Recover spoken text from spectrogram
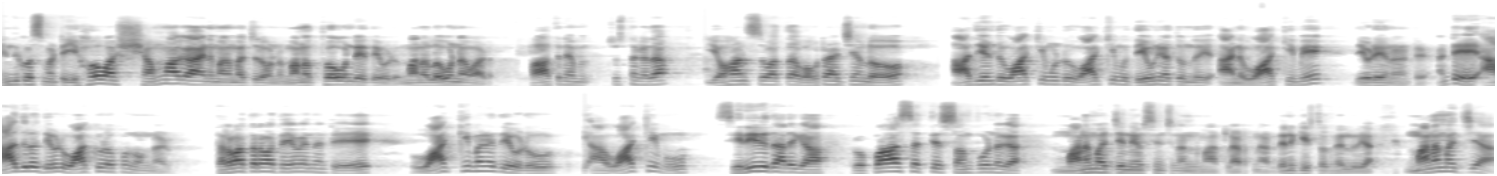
ఎందుకోసం అంటే యహోవా షమ్మగా ఆయన మన మధ్యలో ఉన్నాడు. మనతో ఉండే దేవుడు మనలో ఉన్నవాడు. పాత చూస్తాం కదా యోహాన్ సువార్త ఒకటాజ్యంలో ఆది ఎందు వాక్యముడు వాక్యము దేవుని యొక్క ఉంది. ఆయన వాక్యమే దేవుడే అంటే అంటే ఆదిలో దేవుడు వాక్య రూపంలో ఉన్నాడు. తర్వాత తర్వాత ఏమైందంటే వాక్యమనే దేవుడు ఆ వాక్యము శరీరధారిగా కృపాసత్య సంపూర్ణంగా మన మధ్య నివసించనని మాట్లాడుతున్నాడు. దానికి స్తోత్రం. మన మధ్య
